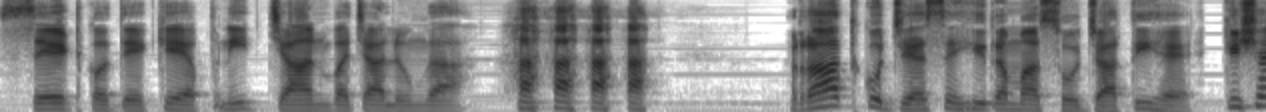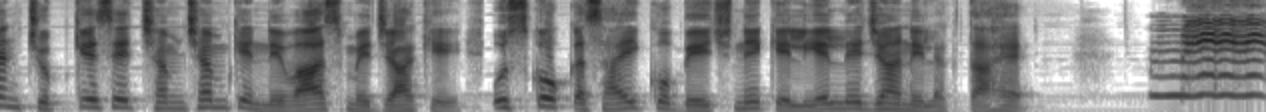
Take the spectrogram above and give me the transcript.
सेठ को देके अपनी जान बचा लूँगा। रात को जैसे ही रमा सो जाती है किशन चुपके से छमछम के निवास में जाके उसको कसाई को बेचने के लिए ले जाने लगता है। मैं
